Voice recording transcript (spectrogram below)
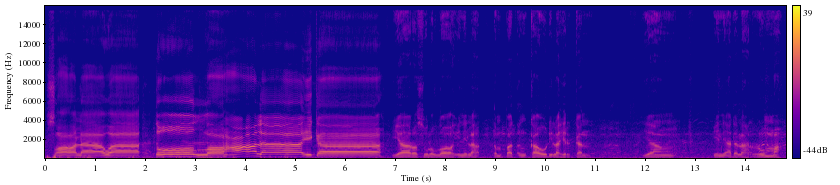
Salawatullah alaika. Ya Rasulullah inilah tempat engkau dilahirkan. Yang ini adalah rumah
